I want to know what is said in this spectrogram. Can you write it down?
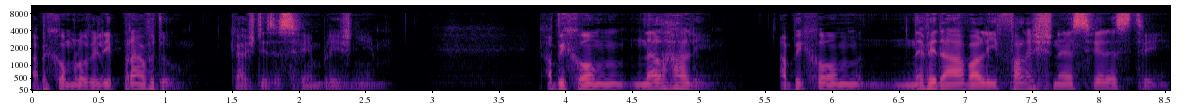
abychom mluvili pravdu, každý se svým bližním. Abychom nelhali, abychom nevydávali falešné svědectví.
